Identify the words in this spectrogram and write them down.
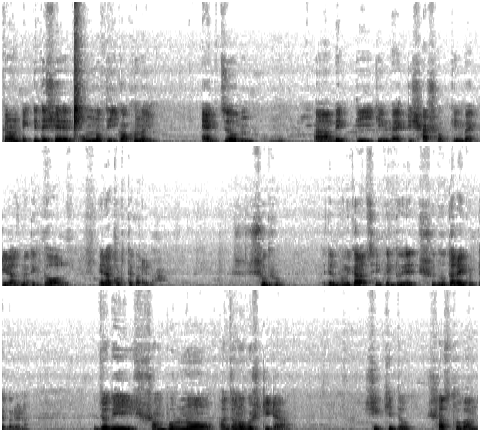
কারণ একটি দেশের উন্নতি কখনোই একজন ব্যক্তি কিংবা একটি শাসক কিংবা একটি রাজনৈতিক দল এরা করতে পারে না। শুধু। এদের ভূমিকা আছে, কিন্তু শুধু তারাই করতে পারে না। যদি সম্পূর্ণ জনগোষ্ঠীটা শিক্ষিত, স্বাস্থ্যবান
